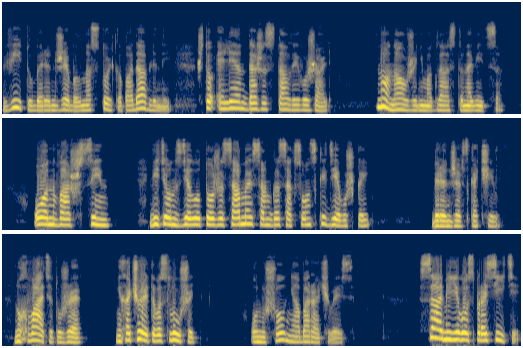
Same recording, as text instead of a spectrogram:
Вид у Беренже был настолько подавленный, что Элен даже стало его жаль. Но она уже не могла остановиться. «Он ваш сын, ведь он сделал то же самое с англосаксонской девушкой». Беренже вскочил. «Ну, хватит уже! Не хочу этого слушать!» Он ушел, не оборачиваясь. «Сами его спросите!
